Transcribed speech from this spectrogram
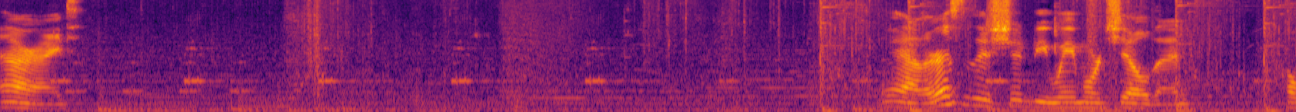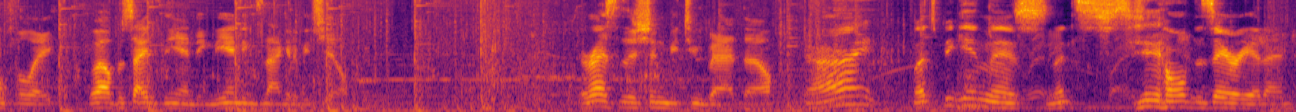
Alright. Yeah, the rest of this should be way more chill then. Hopefully. Well, besides the ending. The ending's not gonna be chill. The rest of this shouldn't be too bad though. Alright, let's begin this. Let's hold this area then.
